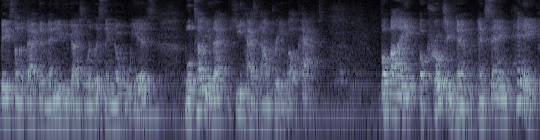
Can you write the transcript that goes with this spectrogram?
based on the fact that many of you guys who are listening know who he is, will tell you that he has down pretty well packed. But by approaching him and saying, hey,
